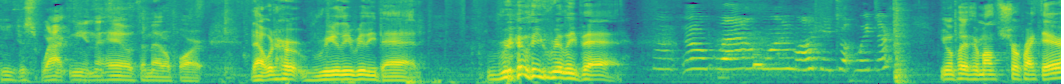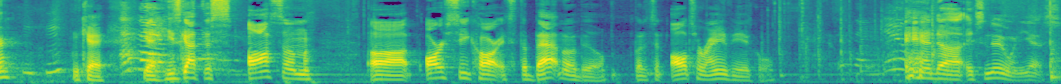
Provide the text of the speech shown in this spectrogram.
You just whack me in the head with the metal part. That would hurt really, really bad. Really, really bad. No, but I want to watch it talk right. You want to play with your monster stroke right there? Mm-hmm. Okay. Yeah, he's got this awesome uh, RC car. It's the Batmobile, but it's an all-terrain vehicle, and uh, it's new one. Yes,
